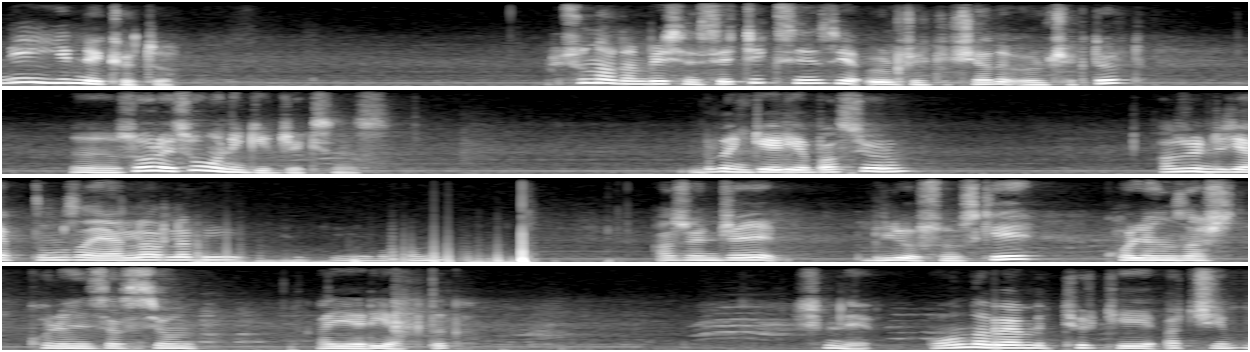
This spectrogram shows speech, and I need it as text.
Ne iyi ne kötü. Şunlardan birisini seçeceksiniz. Ya ölçek 3 ya da ölçek 4. Ee, sonra ise onu gireceksiniz. Buradan geriye basıyorum. Az önce yaptığımız ayarlarla bir Türkiye'ye bakalım. Az önce biliyorsunuz ki kolonizasyon, kolonizasyon ayarı yaptık. Şimdi onunla ben bir Türkiye'yi açayım.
